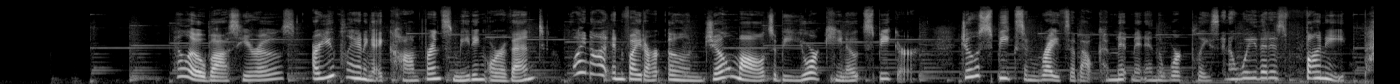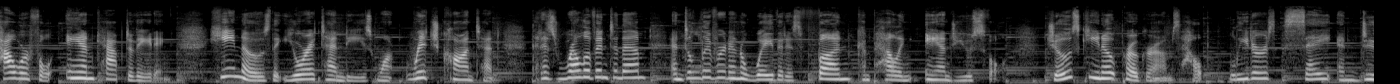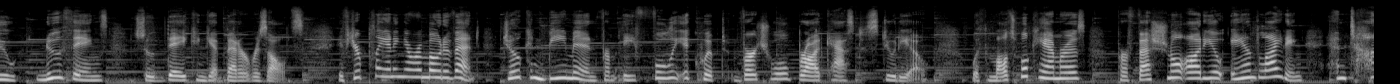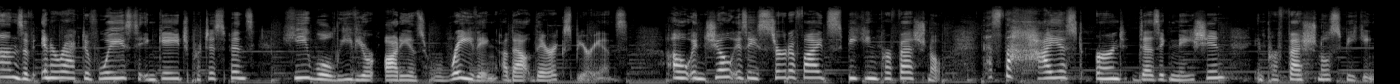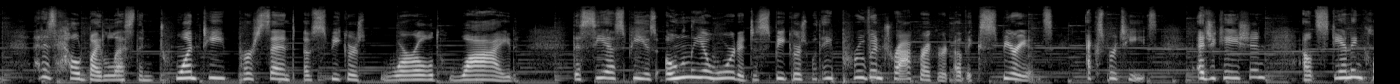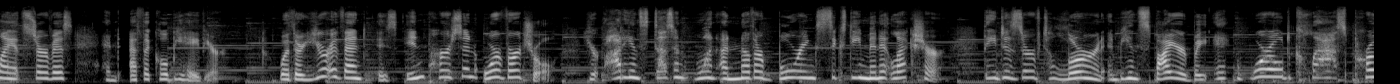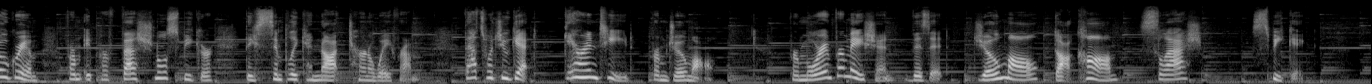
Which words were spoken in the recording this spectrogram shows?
Hello, boss heroes. Are you planning a conference, meeting, or event? Why not invite our own Joe Mull to be your keynote speaker? Joe speaks and writes about commitment in the workplace in a way that is funny, powerful, and captivating. He knows that your attendees want rich content that is relevant to them and delivered in a way that is fun, compelling, and useful. Joe's keynote programs help leaders say and do new things so they can get better results. If you're planning a remote event, Joe can beam in from a fully equipped virtual broadcast studio. With multiple cameras, professional audio and lighting, and tons of interactive ways to engage participants, he will leave your audience raving about their experience. Oh, and Joe is a certified speaking professional. That's the highest earned designation in professional speaking. That is held by less than 20% of speakers worldwide. The CSP is only awarded to speakers with a proven track record of experience, expertise, education, outstanding client service, and ethical behavior. Whether your event is in person or virtual, your audience doesn't want another boring 60 minute lecture. They deserve to learn and be inspired by a world class program from a professional speaker they simply cannot turn away from. That's what you get, guaranteed, from Joe Mull. For more information, visit joemull.com slash speaking.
